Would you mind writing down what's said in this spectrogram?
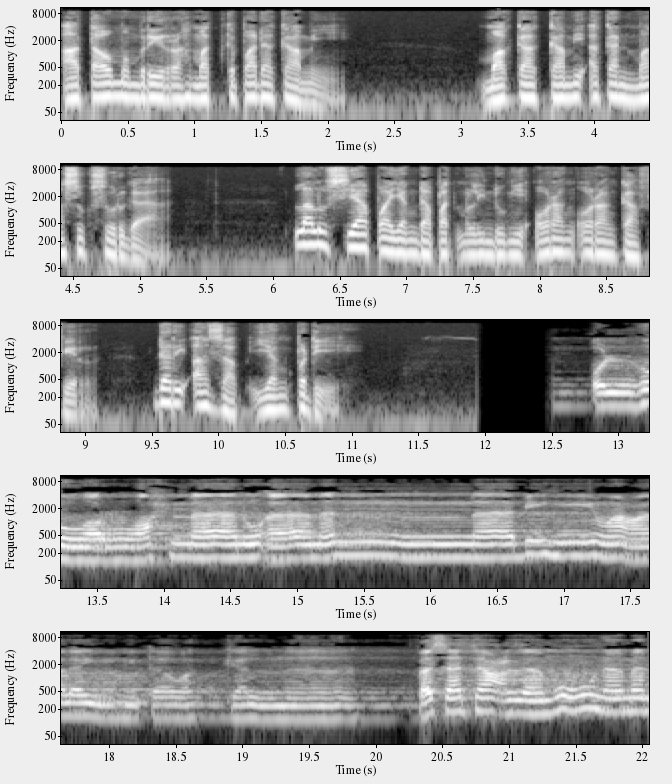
atau memberi rahmat kepada kami, maka kami akan masuk surga. Lalu siapa yang dapat melindungi orang-orang kafir dari azab yang pedih? Qul huwa rahmanu amanna bihi wa alaihi tawakkalna. فستعلمون من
